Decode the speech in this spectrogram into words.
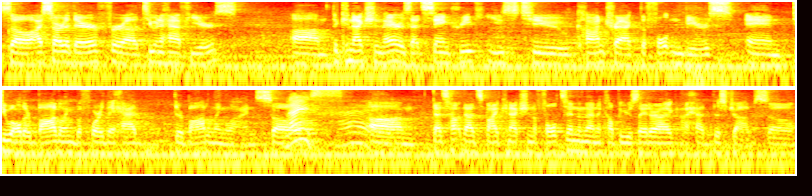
So I started there for uh, two and a half years. Um, the connection there is that Sand Creek used to contract the Fulton beers and do all their bottling before they had their bottling lines. So Nice. Um, that's how that's my connection to Fulton. And then a couple years later, I, I had this job. So.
